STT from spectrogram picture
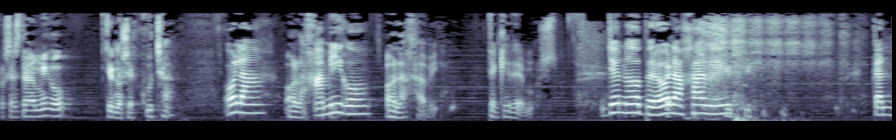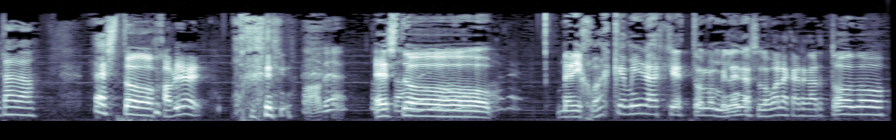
Pues este amigo que nos escucha. Hola. Hola, Javi. Amigo. Hola, Javi. Te queremos. Yo no, pero hola, Javi. Cantada. Esto, Javier. Esto me dijo, es que mira, es que estos los millennials se lo van a cargar todo.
